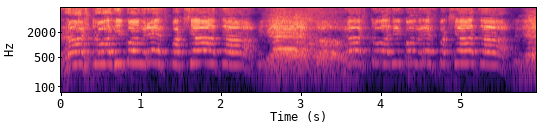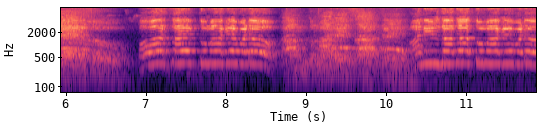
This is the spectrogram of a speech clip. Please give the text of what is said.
राष्ट्रवादी काँग्रेस पक्षाचा. राष्ट्रवादी काँग्रेस पक्षाचा. पवार साहेब तुम आगे बढ़ो हम तुम्हारे साथ हैं अनिल दादा तुम आगे बढ़ो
